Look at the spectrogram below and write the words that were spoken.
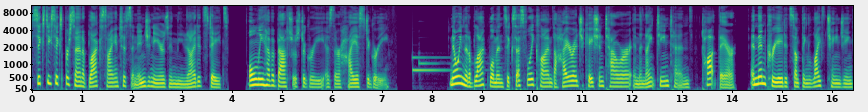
66% of black scientists and engineers in the United States only have a bachelor's degree as their highest degree. Knowing that a black woman successfully climbed the higher education tower in the 1910s, taught there, and then created something life changing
